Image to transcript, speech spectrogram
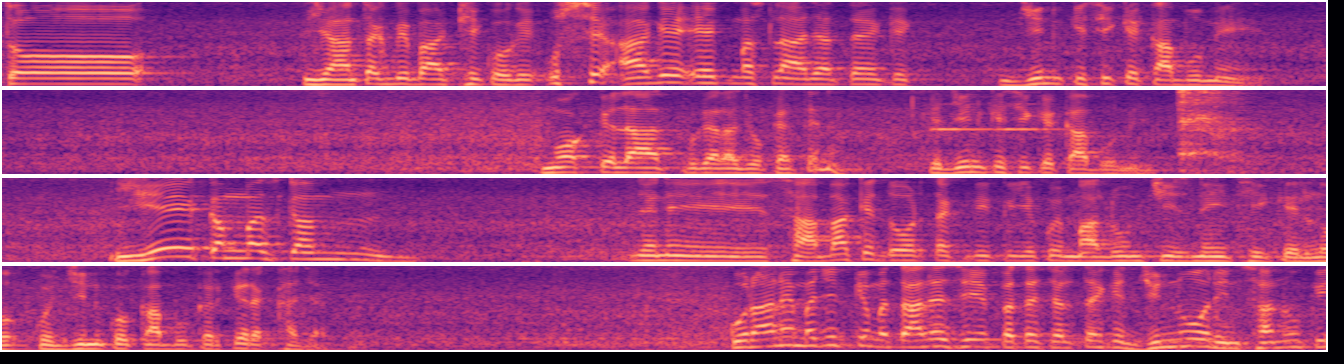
तो यहाँ तक भी बात ठीक हो गई। उससे आगे एक मसला आ जाता है कि जिन किसी के काबू में है मौक्लात वगैरह जो कहते हैं ना, कि जिन किसी के काबू में। ये कम अज़ कम, यानी साहबा के दौर तक भी ये कोई मालूम चीज़ नहीं थी कि लोग को जिन को काबू करके रखा जाता है। कुरान मजिद के मताले से ये पता चलता है कि जिनों और इंसानों की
